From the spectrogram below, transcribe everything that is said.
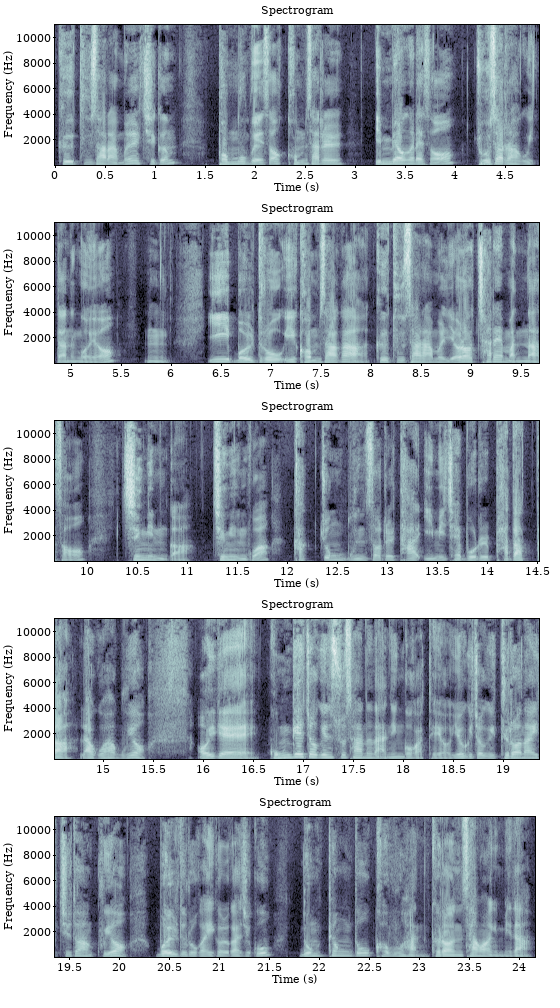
그 두 사람을 지금 법무부에서 검사를 임명을 해서 조사를 하고 있다는 거예요. 음, 이 멀드로 이 검사가 그 두 사람을 여러 차례 만나서 증인과 증인과 각종 문서를 다 이미 제보를 받았다라고 하고요. 어, 이게 공개적인 수사는 아닌 것 같아요. 여기저기 드러나 있지도 않고요. 멀드로가 이걸 가지고 논평도 거부한 그런 상황입니다.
